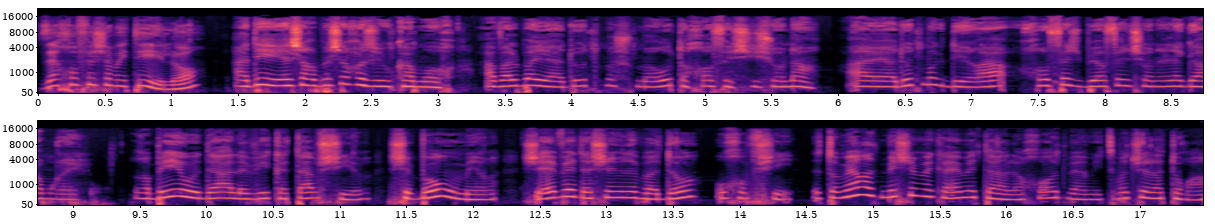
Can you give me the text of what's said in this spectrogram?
זה חופש אמיתי, לא? עדי, יש הרבה שחושבים כמוך, אבל ביהדות משמעות החופש היא שונה. היהדות מגדירה חופש באופן שונה לגמרי. רבי יהודה הלוי כתב שיר, שבו הוא אומר שעבד השם לבדו הוא חופשי. זאת אומרת, מי שמקיים את ההלכות והמצוות של התורה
